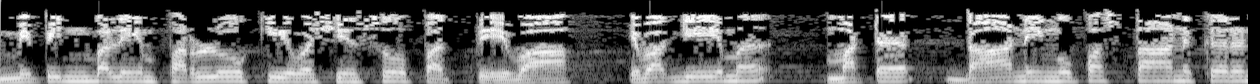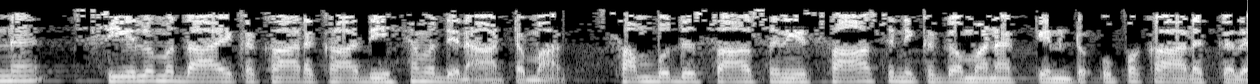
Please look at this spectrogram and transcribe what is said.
මෙපින් බලයෙන් පරලෝකීය වශයෙන් සුවපත් වේවා. එවැගේම මට දානෙන් උපස්ථාන කරන සියලුම දායක කාරකාදී හැම දෙනාටම සම්බුද්ධ ශාසනයේ ශාසනික ගමනක් වෙනට උපකාර කළ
